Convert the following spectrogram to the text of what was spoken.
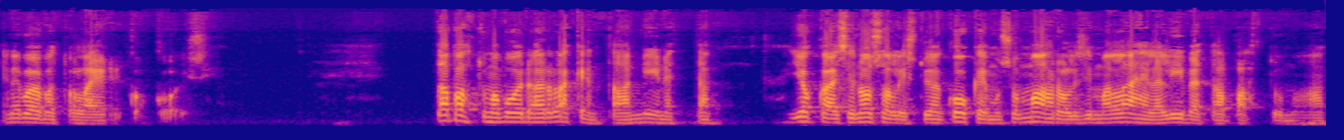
ja ne voivat olla eri kokoisia. Tapahtuma voidaan rakentaa niin, että jokaisen osallistujan kokemus on mahdollisimman lähellä live-tapahtumaa,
